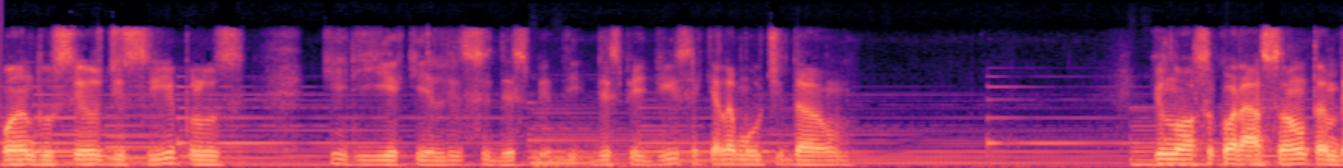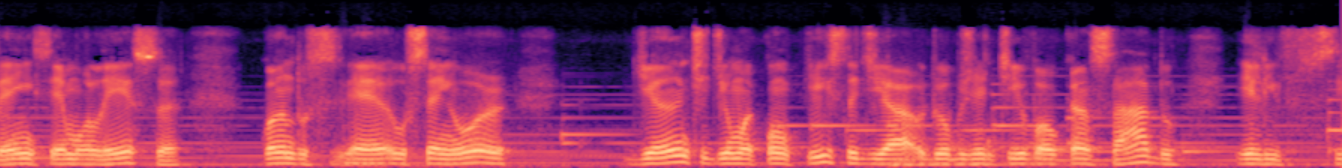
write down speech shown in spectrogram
Quando os seus discípulos queria que ele se despedisse aquela multidão. Que o nosso coração também se amoleça quando é, o Senhor diante de uma conquista de, de objetivo alcançado, ele se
